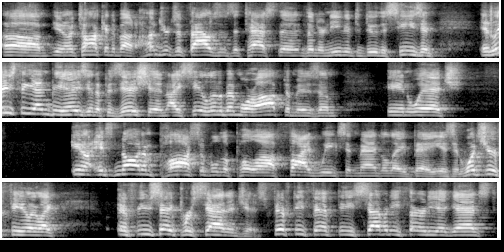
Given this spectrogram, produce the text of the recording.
Um, you know, talking about hundreds of thousands of tests that, that are needed to do the season. At least the NBA is in a position. I see a little bit more optimism in which, you know, it's not impossible to pull off five weeks at Mandalay Bay, is it? What's your feeling like? If you say percentages 50 50, 70 30 against,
